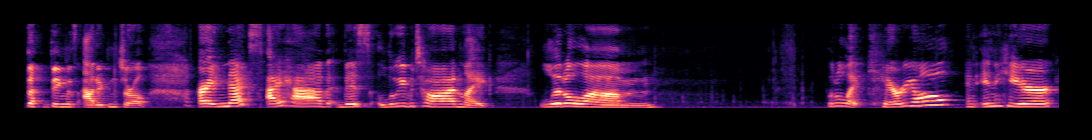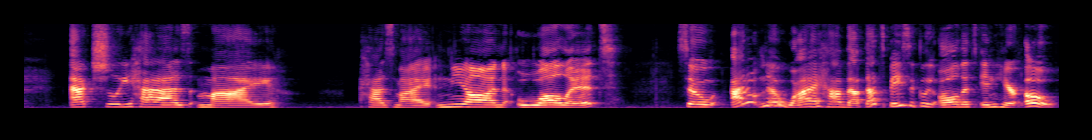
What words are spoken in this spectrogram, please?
that thing was out of control. All right, next I have this Louis Vuitton like little, um, little like carry-all. And in here actually has my has my neon wallet. So I don't know why I have that. That's basically all that's in here. Oh,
